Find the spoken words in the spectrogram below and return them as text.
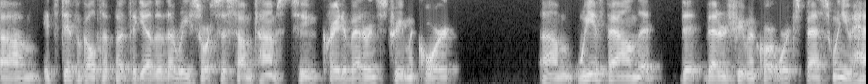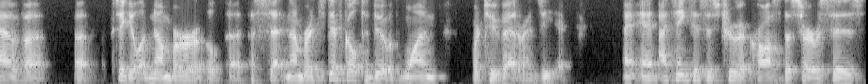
um, it's difficult to put together the resources sometimes to create a veterans treatment court. Um, we have found that that veterans treatment court works best when you have a, a particular number, a, a, set number. It's difficult to do it with one or two veterans. And, and I think this is true across the services.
